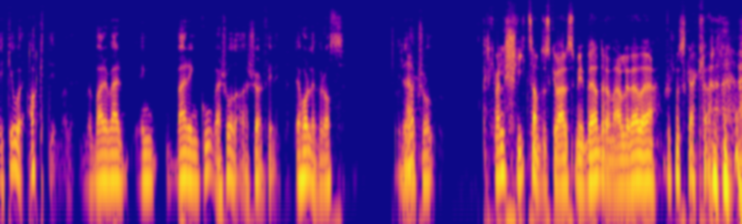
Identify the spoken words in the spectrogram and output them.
Ikke hvor aktiv man er, men bare være en, være en god versjon av deg sjøl, Philip. Det holder for oss i redaksjonen. Det virker veldig slitsomt å skulle være så mye bedre enn jeg allerede er. Hvordan skal jeg klare det? Ja,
